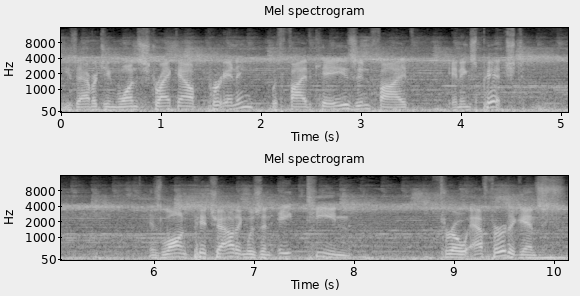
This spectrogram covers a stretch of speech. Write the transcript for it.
He's averaging one strikeout per inning with five Ks in five innings pitched. His long pitch outing was an 18 throw effort against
